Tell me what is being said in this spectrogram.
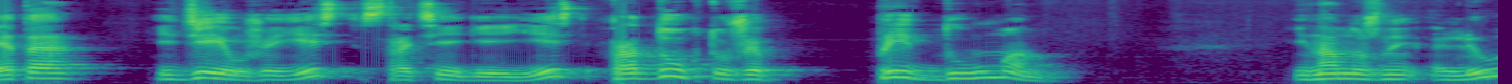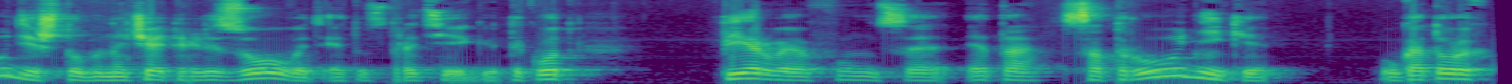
эта идея уже есть, стратегия есть, продукт уже придуман. И нам нужны люди, чтобы начать реализовывать эту стратегию. Так вот, первая функция – это сотрудники, у которых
